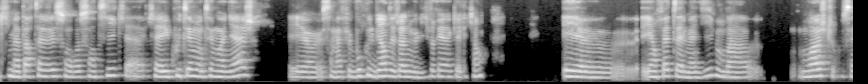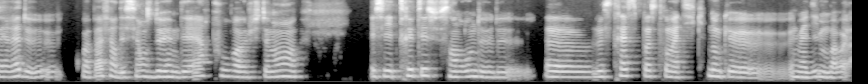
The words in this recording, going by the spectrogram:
qui, m'a partagé son ressenti, qui a, écouté mon témoignage. Et euh, ça m'a fait beaucoup de bien déjà de me livrer à quelqu'un. Et, euh, et en fait, elle m'a dit, bon bah, moi, je te conseillerais de, pourquoi pas, faire des séances de MDR pour justement essayer de traiter ce syndrome de, le stress post-traumatique. Donc, elle m'a dit, bon bah voilà,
